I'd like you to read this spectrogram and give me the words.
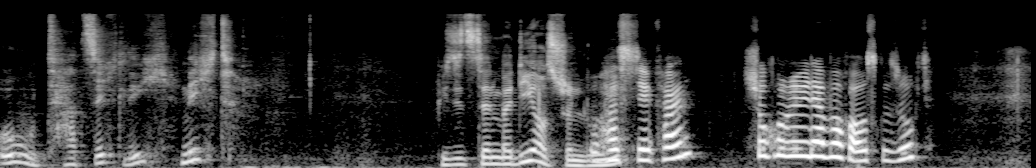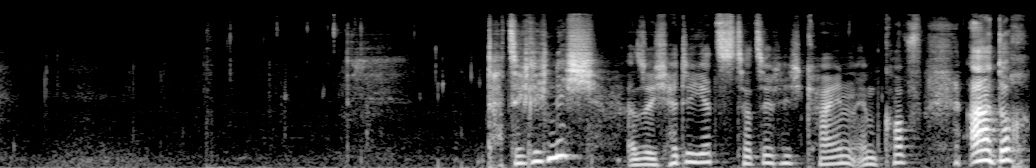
Oh, tatsächlich nicht. Wie sieht's denn bei dir aus schon, Du Luni? hast dir keinen Schokoriegel der Woche ausgesucht? Tatsächlich nicht. Also ich hätte jetzt tatsächlich keinen im Kopf. Ah, doch.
